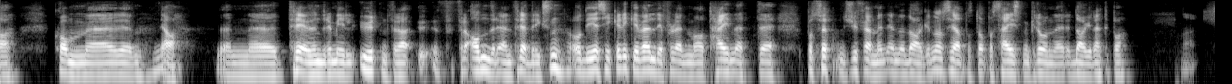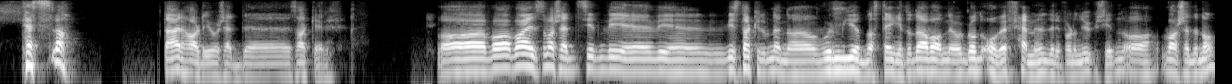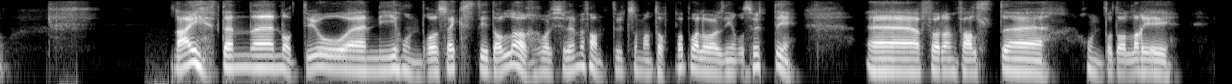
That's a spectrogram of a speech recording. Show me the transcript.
kom eh, ja, en 300 eh, mil utenfra fra andre enn Fredriksen. Og de er sikkert ikke veldig fornøyd med å tegne et eh, på 17,25 den ene dagen og si at det står på 16 kroner dagen etterpå. Nei. Tesla, der har det jo skjedd eh, saker. Hva, hva, hva, er det som har skjedd siden vi, vi, vi snakket om den og hvor mye den har steget? og Da var den jo gått over 500 for noen uker siden. og Hva skjedde nå? Nei, den eh, nådde jo 960 eh, dollar, var det ikke det vi fant ut som han toppa på, eller var det 970? Eh, før den falt eh, 100 dollar i,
